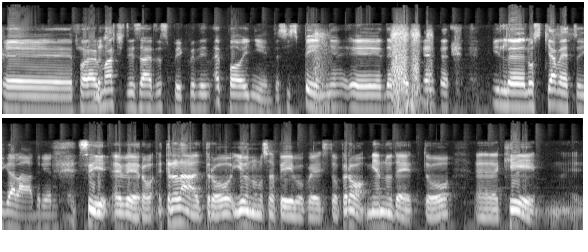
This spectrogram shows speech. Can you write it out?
eh, for our much desire to speak with e poi niente si spegne ed è praticamente il, lo schiavetto di Galadriel. Sì è vero. E tra l'altro io non lo sapevo questo però mi hanno detto eh, che eh,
